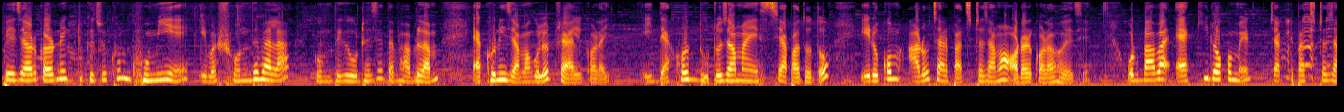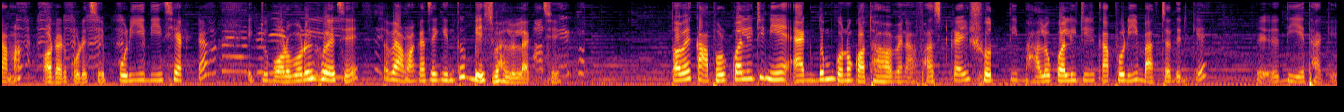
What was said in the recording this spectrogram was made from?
পেয়ে যাওয়ার কারণে একটু কিছুক্ষণ ঘুমিয়ে এবার সন্ধেবেলা ঘুম থেকে উঠেছে, তা ভাবলাম এখনই জামাগুলো ট্রায়াল করাই। এই দেখো, দুটো জামা এসছে আপাতত। এরকম আরও চার পাঁচটা জামা অর্ডার করা হয়েছে। ওর বাবা একই রকমের চারটে পাঁচটা জামা অর্ডার করেছে। পরিয়ে দিয়েছি একটা, একটু বড় বড়ই হয়েছে, তবে আমার কাছে কিন্তু বেশ ভালো লাগছে। তবে কাপড় কোয়ালিটি নিয়ে একদম কোনো কথা হবে না। ফার্স্ট ক্রাই সত্যি ভালো কোয়ালিটির কাপড়ই বাচ্চাদেরকে দিয়ে থাকে।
